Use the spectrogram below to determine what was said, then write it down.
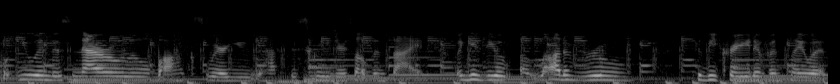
put you in this narrow little box where you have to squeeze yourself inside but gives you a lot of room to be creative and play with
